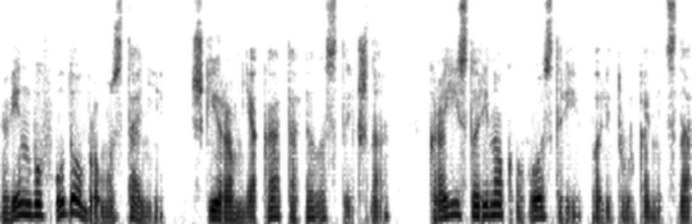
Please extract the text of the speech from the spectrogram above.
Він був у доброму стані, шкіра м'яка та еластична, краї сторінок гострі, палітурка міцна.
